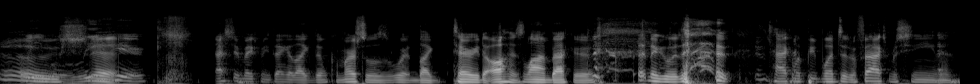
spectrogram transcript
Oh Leave shit! here. That shit makes me think of like them commercials where like Terry, the office linebacker, that nigga was tackling people into the fax machine and.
